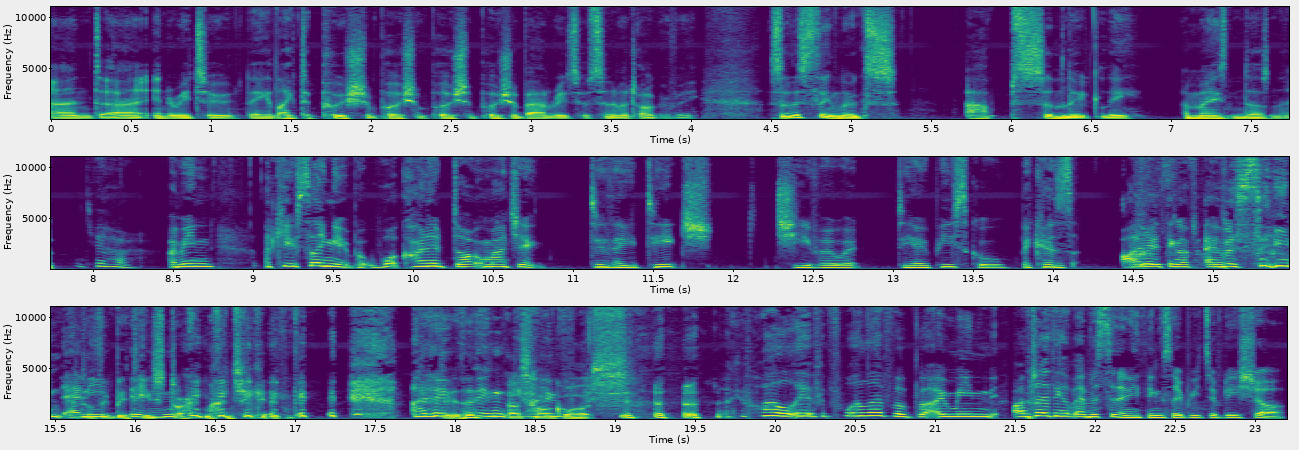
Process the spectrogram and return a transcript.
and uh, Iñárritu, they like to push and push and push and push the boundaries of cinematography. So this thing looks absolutely amazing, doesn't it? Yeah. I mean, I keep saying it, but what kind of dark magic do they teach Chivo at DOP school? Because I don't think I've ever seen I don't anything. think they teach dark magic. I don't Do think That's I've- Hogwarts. Well, if, well, ever, but I mean, I don't think I've ever seen anything so beautifully shot.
